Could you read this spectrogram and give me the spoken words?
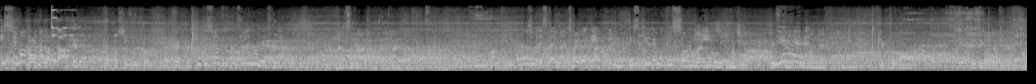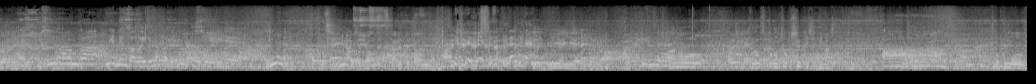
一瞬わからなかった。今年ずっと。はずっとそれなんですね。夏バージョンみたいな感じになってますけど大丈夫ですか今ちょっとだけ、はいはい S 級でも決勝に。だいぶなんか S 級のね結果が出てきたみたいな感じで G1 がねメンバーがいる中でも決勝入りで。ねみんな G4 で疲れてたんじゃないやいやいや。あのプロスポの特集記事見ました？あ僕も。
